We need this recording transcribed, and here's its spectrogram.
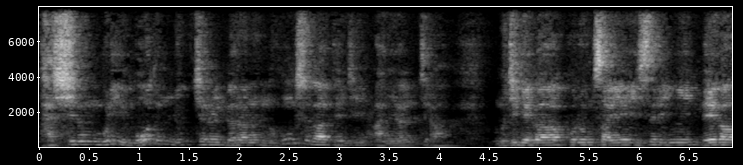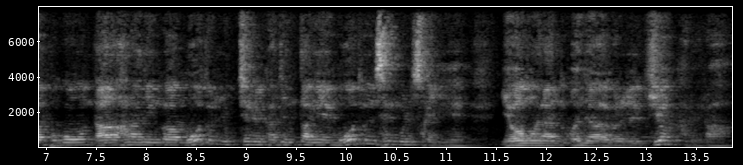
다시는 물이 모든 육체를 멸하는 홍수가 되지 아니할지라. 무지개가 구름 사이에 있으리니 내가 보고 나 하나님과 모든 육체를 가진 땅의 모든 생물 사이에 영원한 언약을 기억하리라.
